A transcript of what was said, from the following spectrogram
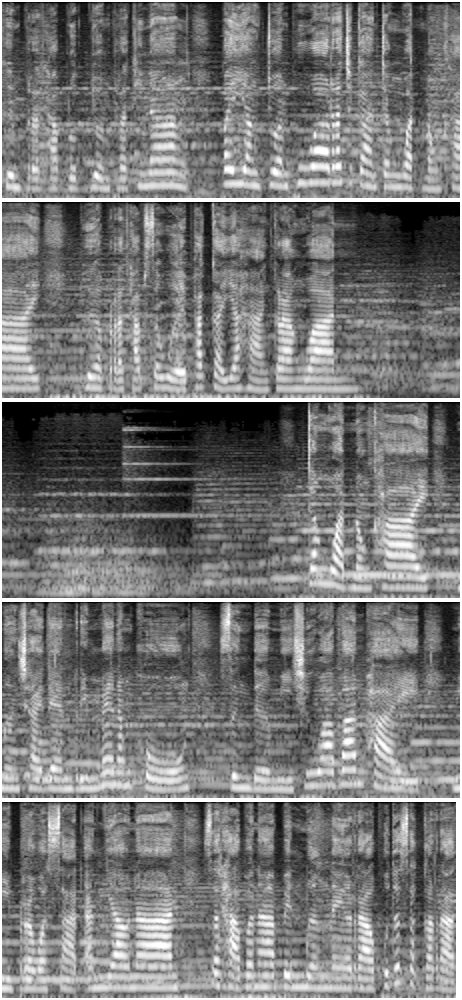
ขึ้นประทับรถยนต์พระที่นั่ง ไปยังจวนผู้ว่าราชการจังหวัดหนองคาย เพื่อประทับเสวยพักกายาหารกลางวัน จังหวัดหนองคาย เมืองชายแดนริมแม่น้ำโขง ซึ่งเดิมมีชื่อว่าบ้านไผ่ มีประวัติศาสตร์อันยาวนาน สถาปนาเป็นเมืองในราวพุทธศักราช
